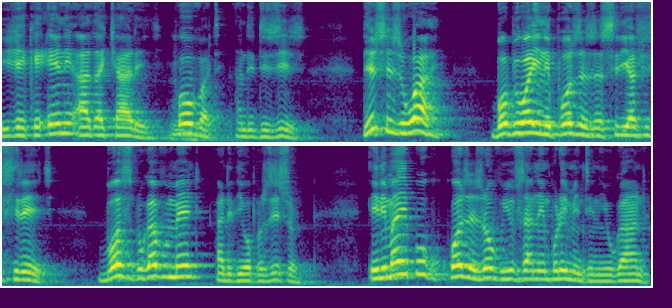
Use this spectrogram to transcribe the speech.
is like any other challenge poverty and disease. This is why bobi wine poses a serious threat both to government and the opposition. In my book causes of youth unemployment in uganda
